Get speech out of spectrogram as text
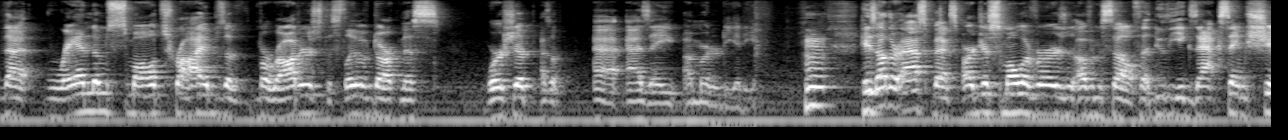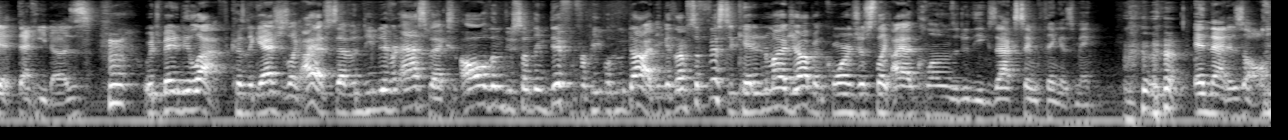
that random small tribes of marauders, the Slave of Darkness, worship as a a- as a, a murder deity. His other aspects are just smaller versions of himself that do the exact same shit that he does, which made me laugh because Nagash is like, I have 17 different aspects, and all of them do something different for people who die because I'm sophisticated in my job. And Khorne's just like, I have clones that do the exact same thing as me, and that is all.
